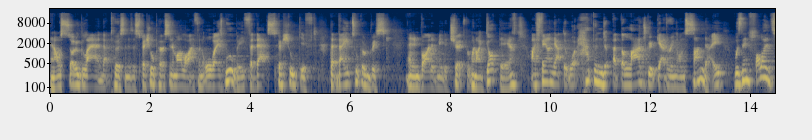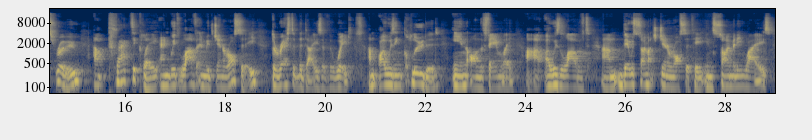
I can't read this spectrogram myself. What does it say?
And I was so glad that person is a special person in my life and always will be for that special gift that they took a risk and invited me to church. But when I got there, I found out that what happened at the large group gathering on Sunday was then followed through um, practically and with love and with generosity the rest of the days of the week. Um, I was included in on the family. I, I was loved. Um, there was so much generosity in so many ways.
